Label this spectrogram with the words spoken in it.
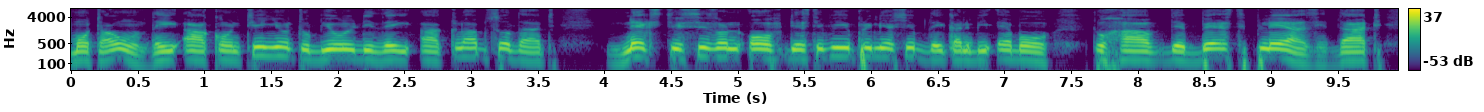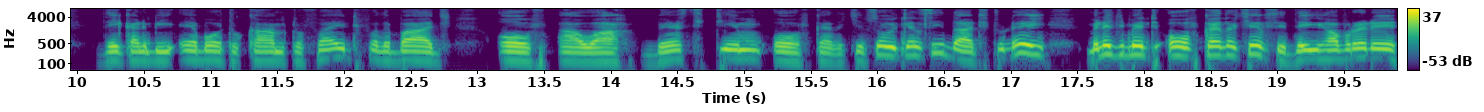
Motaung, they are continuing to build the uh, club so that next season of DSTV Premiership they can be able to have the best players that they can be able to come to fight for the badge of our best team of Kaizer Chiefs. So we can see that today, management of Kaizer Chiefs, they have already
